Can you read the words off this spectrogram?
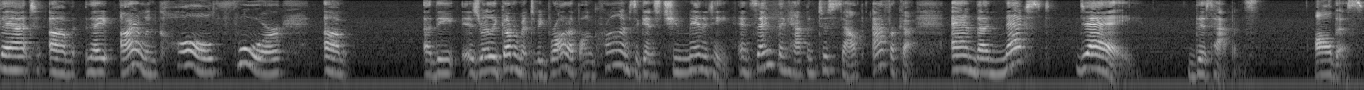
that um, they Ireland called for um, uh, the Israeli government to be brought up on crimes against humanity, and same thing happened to South Africa. And the next day, this happens. All this.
